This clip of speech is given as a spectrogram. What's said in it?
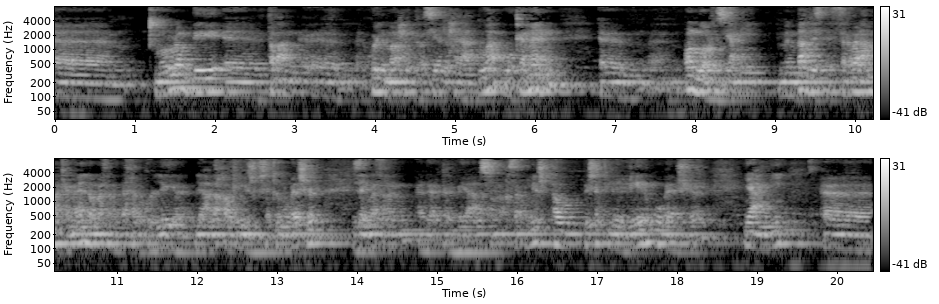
آه، مرورا ب آه، طبعا كل المراحل الدراسيه اللي هيعدوها وكمان onwards يعني من بعد الثانويه العامة كمان لو مثلا دخلوا كلية ليها علاقة بال English بشكل مباشر زي مثلا آداب تربية ألسن اقسام English أو بشكل غير مباشر. يعني آه،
